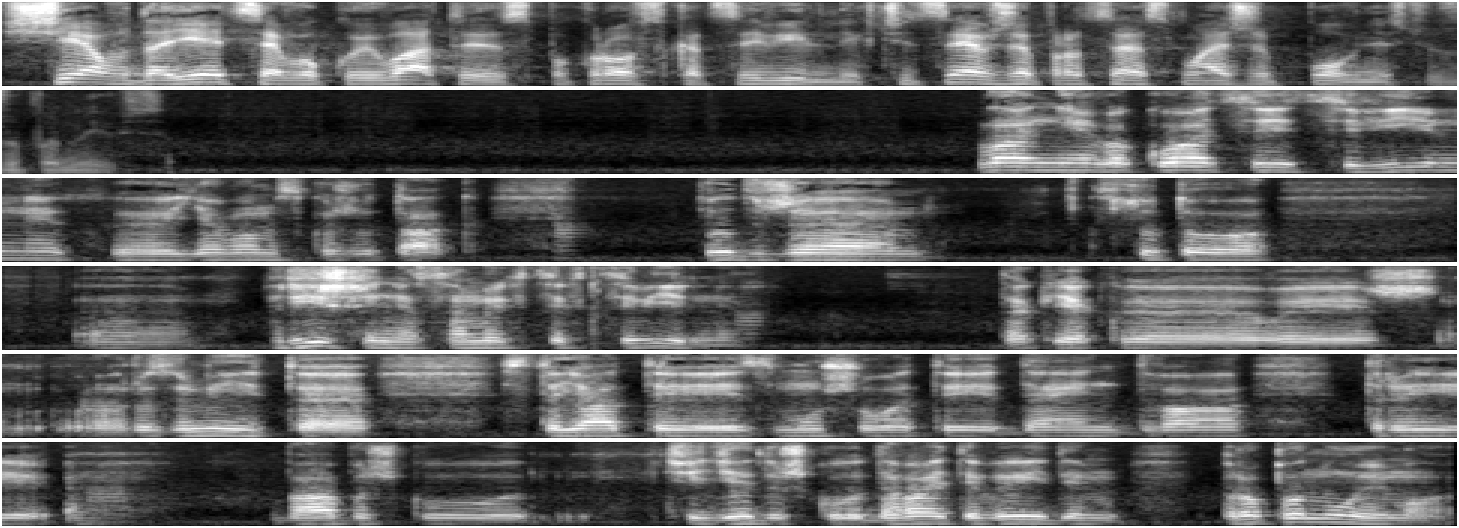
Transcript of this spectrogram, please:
ще вдається евакуювати з Покровська цивільних? Чи це вже процес майже повністю зупинився? В плані евакуації цивільних е, я вам скажу так. Тут вже суто рішення самих цих цивільних. Так як е, ви ж розумієте, стояти, змушувати день, два, три е, бабушку чи дідушку, давайте вийдемо, пропонуємо.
